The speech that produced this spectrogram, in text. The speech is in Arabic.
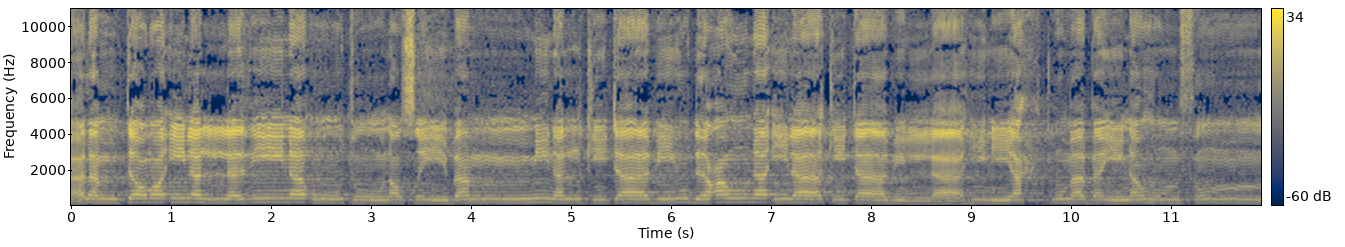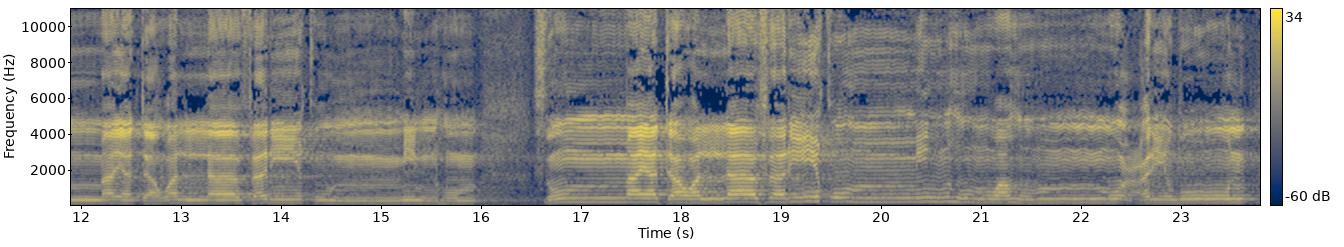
ألم تر إلى الذين أوتوا نصيبا من الكتاب يدعون إلى كتاب الله ليحكم بينهم ثم يتولى فريق منهم ثم يتولى فريق منهم وهم معرضون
